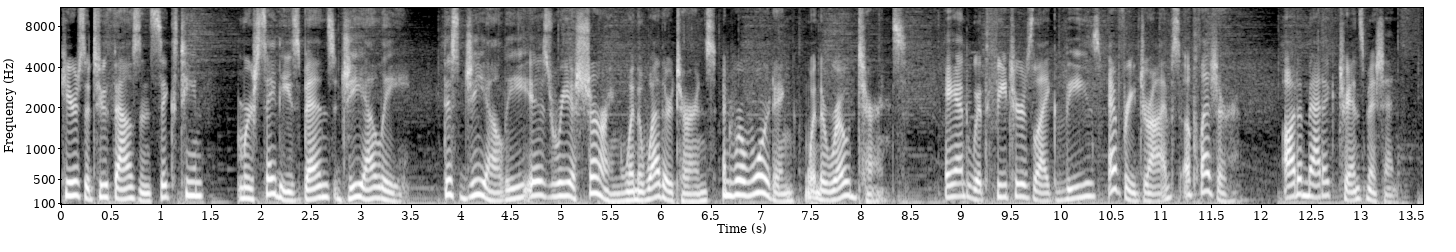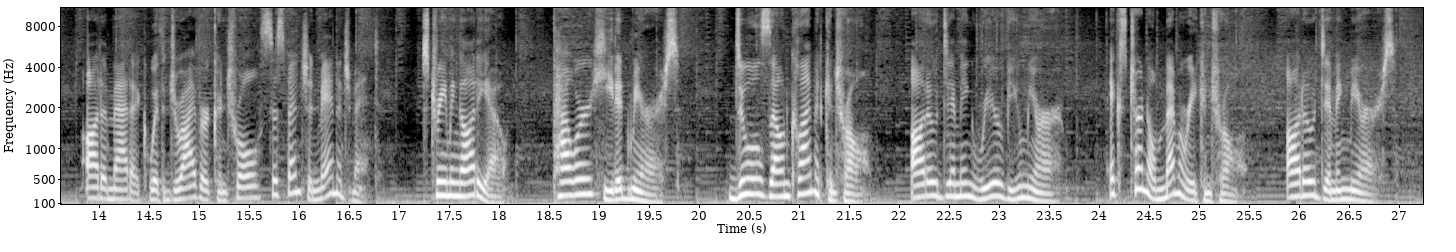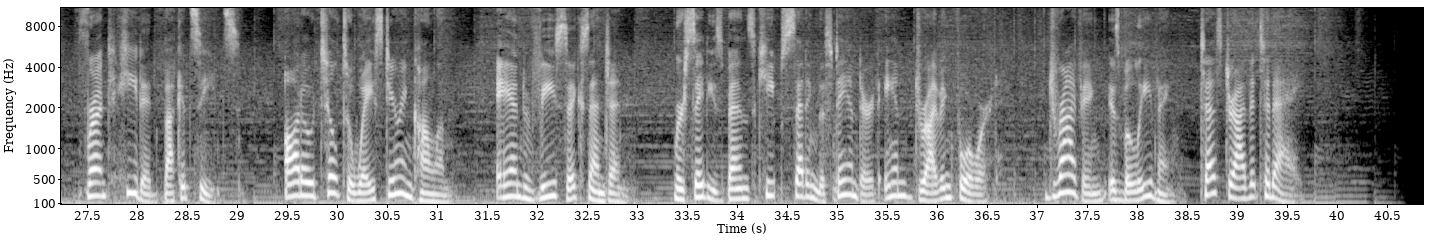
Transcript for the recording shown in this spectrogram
Here's a 2016 Mercedes-Benz GLE. This GLE is reassuring when the weather turns and rewarding when the road turns. And with features like these, every drive's a pleasure. Automatic transmission, automatic with driver control suspension management, streaming audio, power heated mirrors, dual zone climate control, auto dimming rear view mirror, external memory control, auto dimming mirrors, front heated bucket seats, auto tilt away steering column, and V6 engine. Mercedes Benz keeps setting the standard and driving forward. Driving is believing. Test drive it today.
